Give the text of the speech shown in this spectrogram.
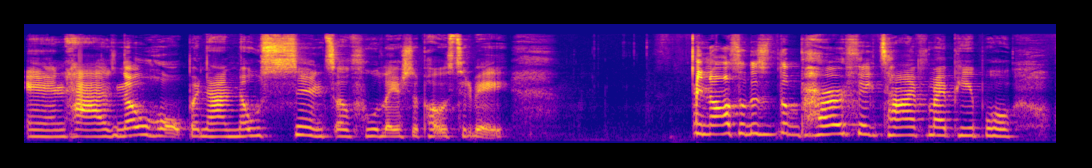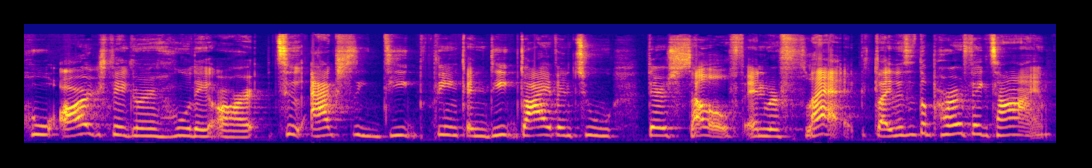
and has no hope and has no sense of who they're supposed to be. And also, this is the perfect time for my people who aren't figuring who they are to actually deep think and deep dive into their self and reflect. Like, this is the perfect time.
